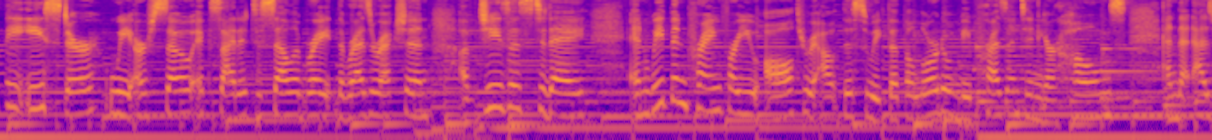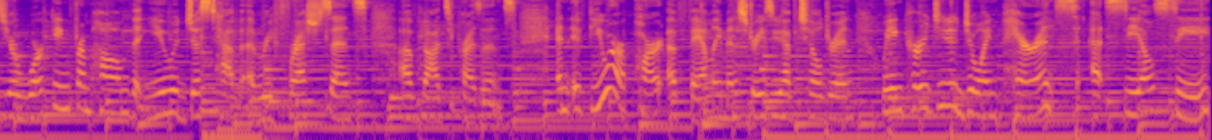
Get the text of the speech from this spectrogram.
Happy Easter. We are so excited to celebrate the resurrection of Jesus today. And we've been praying for you all throughout this week that the Lord will be present in your homes and that as you're working from home that you would just have a refreshed sense of God's presence. And if you are a part of family ministries, you have children, we encourage you to join Parents at CLC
